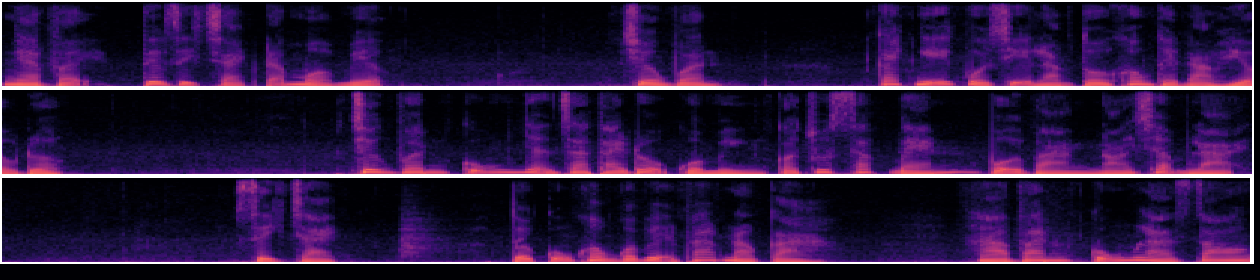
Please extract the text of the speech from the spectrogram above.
Nghe vậy tiêu dịch trạch đã mở miệng. Trương Vân, cách nghĩ của chị làm tôi không thể nào hiểu được. Trương Vân cũng nhận ra thái độ của mình có chút sắc bén vội vàng nói chậm lại. Dịch trạch, tôi cũng không có biện pháp nào cả. Hà Văn cũng là do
